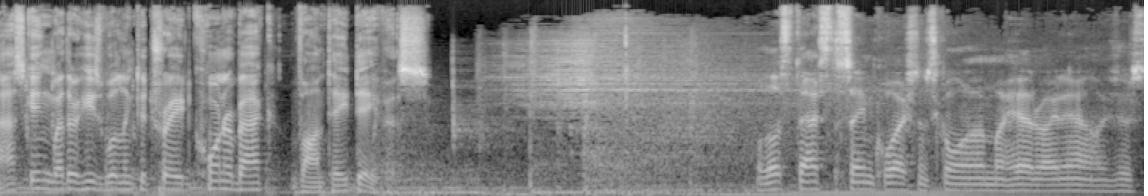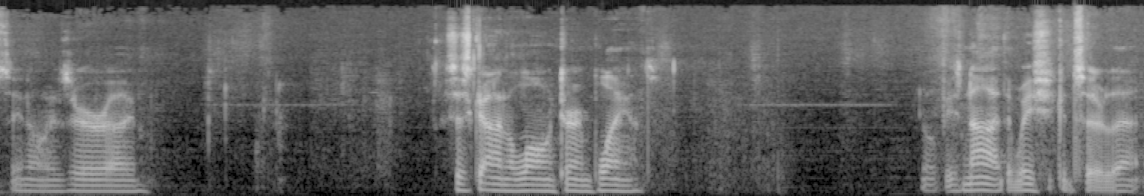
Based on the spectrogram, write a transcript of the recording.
asking whether he's willing to trade cornerback Vontae Davis. Well, that's, that's the same question that's going on in my head right now. Is just, you know, is there, uh, is this guy in the long-term plans? You know, if he's not, then we should consider that.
